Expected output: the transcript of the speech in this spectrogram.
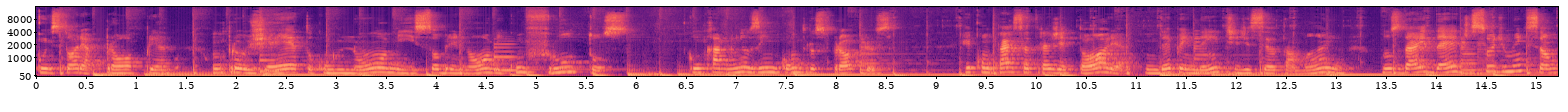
com história própria, um projeto com nome e sobrenome, com frutos com caminhos e encontros próprios. Recontar essa trajetória, independente de seu tamanho, nos dá a ideia de sua dimensão.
